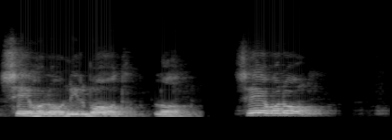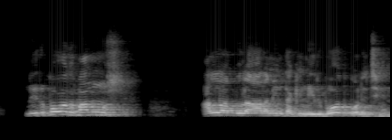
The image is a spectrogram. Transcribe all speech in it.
সে হলো নির্বোধ লোক। সে হলো নির্বোধ মানুষ। আল্লাহ বুলা আলমিন তাকে নির্বোধ বলেছেন,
